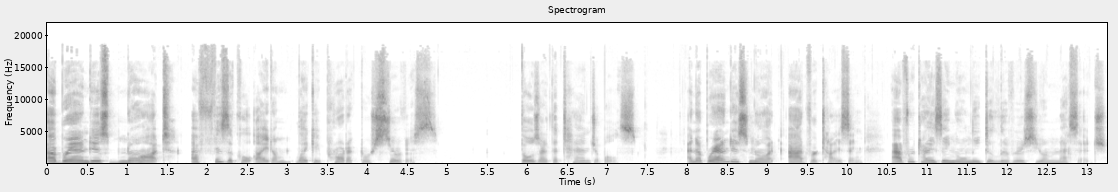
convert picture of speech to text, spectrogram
A brand is not a physical item like a product or service. Those are the tangibles. And a brand is not advertising. Advertising only delivers your message.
